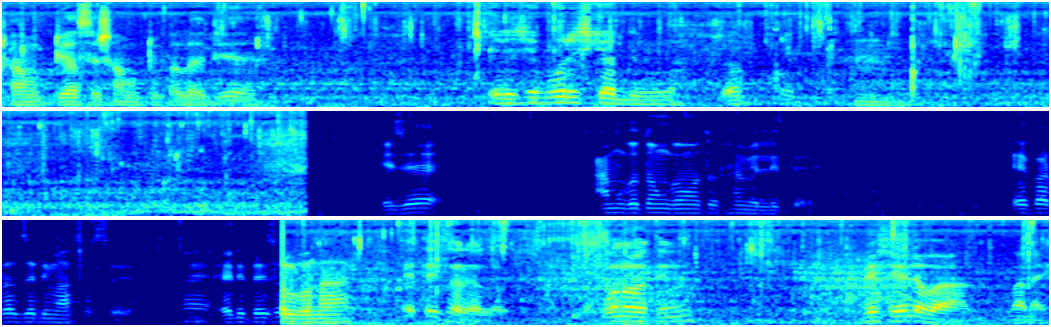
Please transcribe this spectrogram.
শামুকটি আছে শামুকটি ফেলাই দিয়ে এটা সে পরিষ্কার দিব এই যে আমগো তমগো মতো ফ্যামিলিতে এ কটা যদি মাছ আছে এটিতে চলবো না? এতেই চলে গেল পনেরো দিন বেশি হইল বা বানাই।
